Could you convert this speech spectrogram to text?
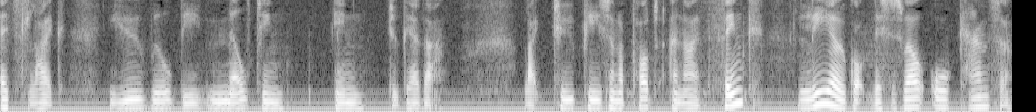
it's like you will be melting in together. Like two peas in a pod. And I think Leo got this as well or Cancer.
